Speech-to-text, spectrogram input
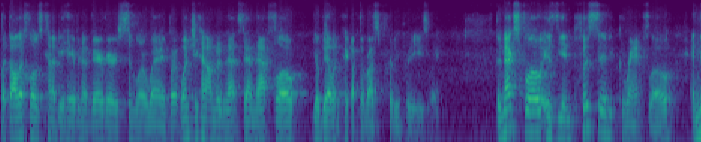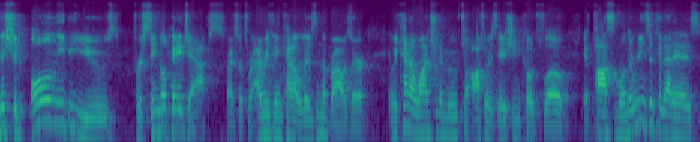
but the other flows kind of behave in a very, very similar way. But once you kind of understand that flow, you'll be able to pick up the rest pretty, pretty easily. The next flow is the implicit grant flow, and this should only be used for single page apps, right? So it's where everything kind of lives in the browser. And we kind of want you to move to authorization code flow if possible. And the reason for that is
